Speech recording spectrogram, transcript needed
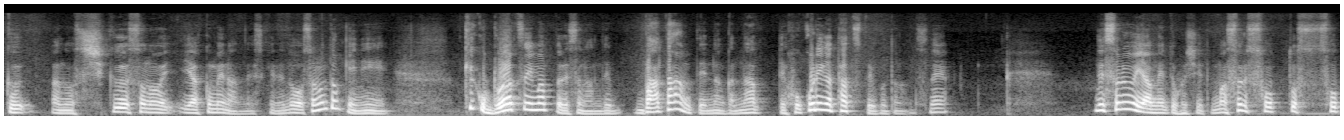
くあの敷くその役目なんですけれどその時に結構分厚いマットレスなんでバタンってなんかなって埃が立つということなんですね。でそれをやめてほしいとまあそれそっとそっ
